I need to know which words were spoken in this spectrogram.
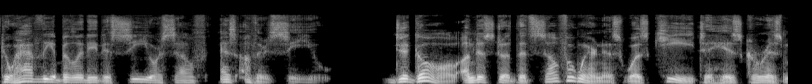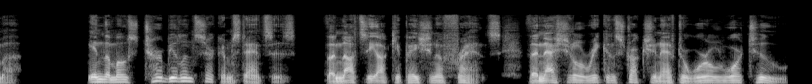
to have the ability to see yourself as others see you. De Gaulle understood that self-awareness was key to his charisma. In the most turbulent circumstances, the Nazi occupation of France, the national reconstruction after World War II,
